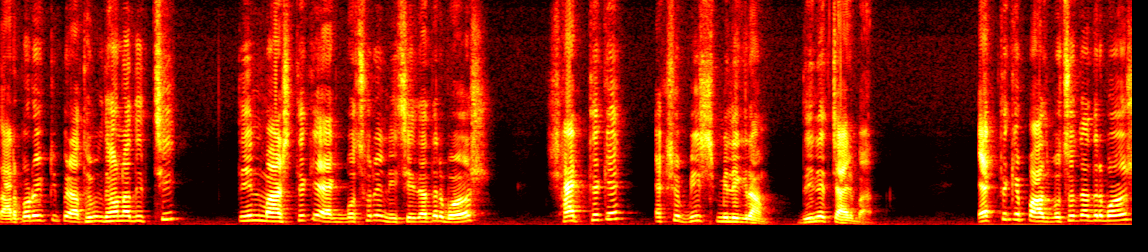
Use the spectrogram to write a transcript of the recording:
তারপরও একটি প্রাথমিক ধারণা দিচ্ছি তিন মাস থেকে এক বছরের নিচে যাদের বয়স ষাট থেকে একশো বিশ মিলিগ্রাম, দিনে চারবার। এক থেকে পাঁচ বছর যাদের বয়স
